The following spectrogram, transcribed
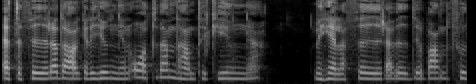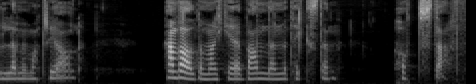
Efter fyra dagar i djungeln återvände han till Kiunga med hela fyra videoband fulla med material. Han valde att markera banden med texten Hot stuff.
